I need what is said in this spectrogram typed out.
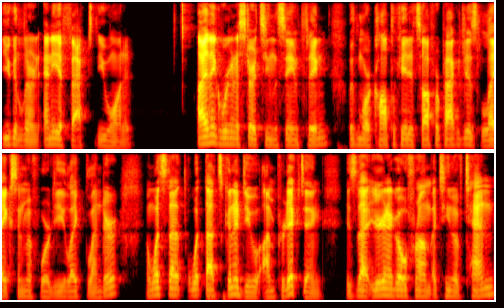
you could learn any effect you wanted. I think we're going to start seeing the same thing with more complicated software packages like cinema 4d like blender and what's that what that's going to do i'm predicting is that you're going to go from a team of 10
